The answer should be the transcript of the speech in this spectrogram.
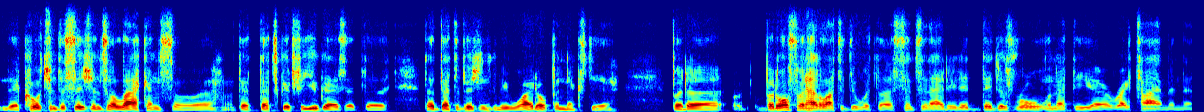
their coaching decisions are lacking. So uh, that that's good for you guys. That the that that division is going to be wide open next year. But uh, but also it had a lot to do with uh, Cincinnati. They they're just rolling at the uh, right time, and uh,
